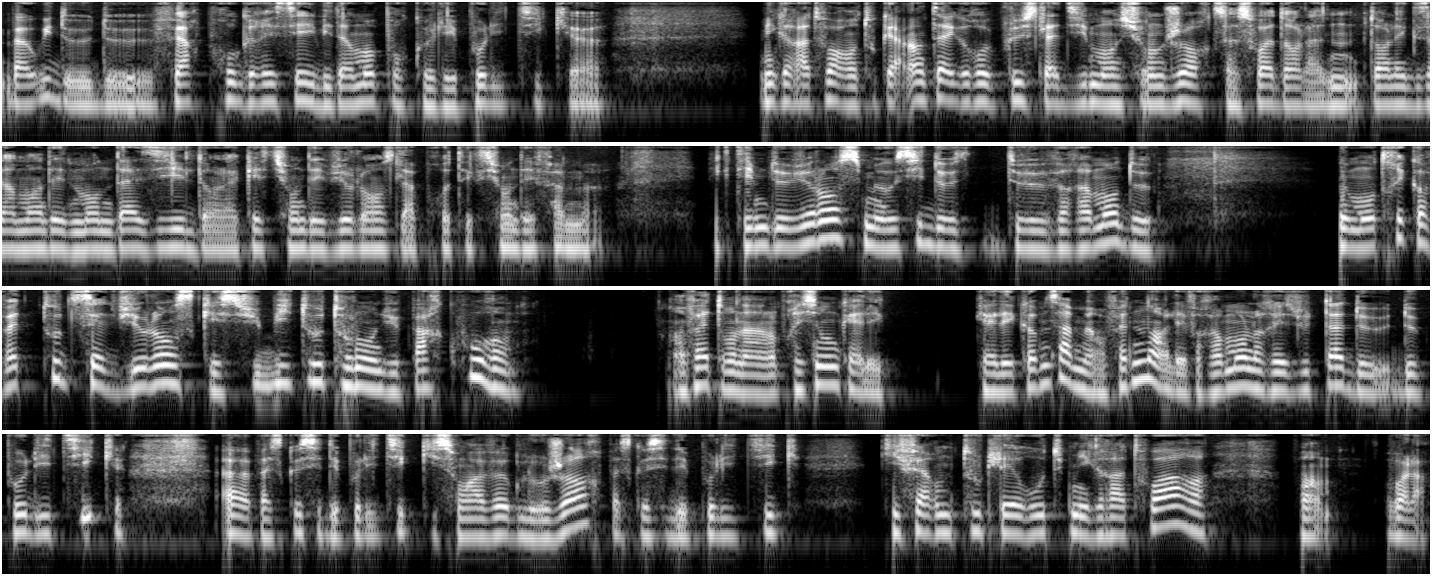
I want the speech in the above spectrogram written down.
bah oui, de, faire progresser évidemment pour que les politiques euh, migratoires, en tout cas, intègrent plus la dimension de genre, que ce soit dans l'examen des demandes d'asile, dans la question des violences, la protection des femmes victimes de violences, mais aussi de, vraiment de montrer qu'en fait toute cette violence qui est subie tout au long du parcours, en fait, on a l'impression qu'elle est qu'elle est comme ça, mais en fait non, elle est vraiment le résultat de, de politiques, euh, parce que c'est des politiques qui sont aveugles au genre, parce que c'est des politiques qui ferment toutes les routes migratoires. Enfin, voilà,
